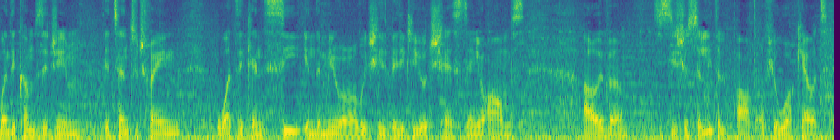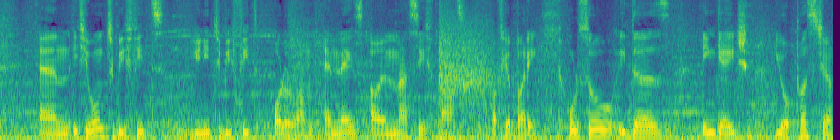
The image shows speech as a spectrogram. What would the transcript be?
when they come to the gym, they tend to train what they can see in the mirror, which is basically your chest and your arms. However, this is just a little part of your workout. And if you want to be fit, you need to be fit all around. And legs are a massive part of your body. Also, it does engage your posture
